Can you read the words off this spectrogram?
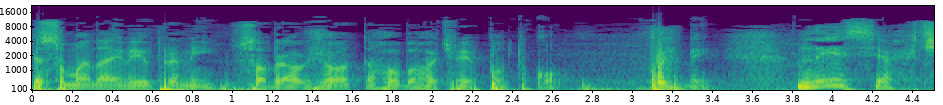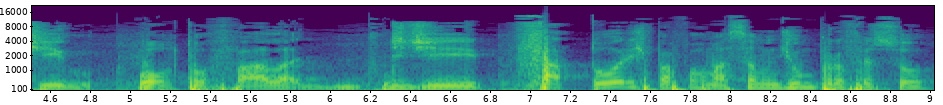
é só mandar e-mail para mim, sobralj.hotmail.com. Pois bem, nesse artigo, o autor fala de, de fatores para a formação de um professor.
